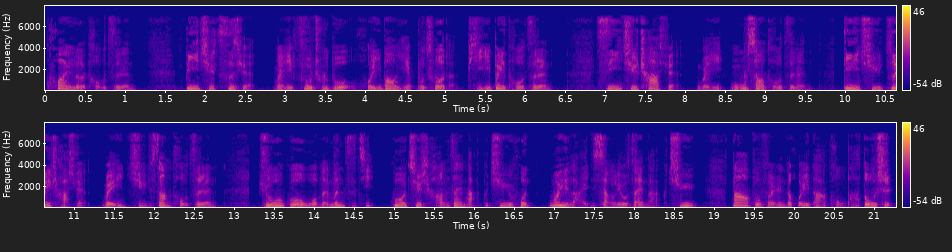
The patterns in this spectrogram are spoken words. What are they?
快乐投资人。；B 区次选为付出多，回报也不错的疲惫投资人。；C 区差选为无效投资人。；D 区最差选为沮丧投资人。如果我们问自己，过去常在哪个区域混？未来想留在哪个区域？大部分人的回答恐怕都是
